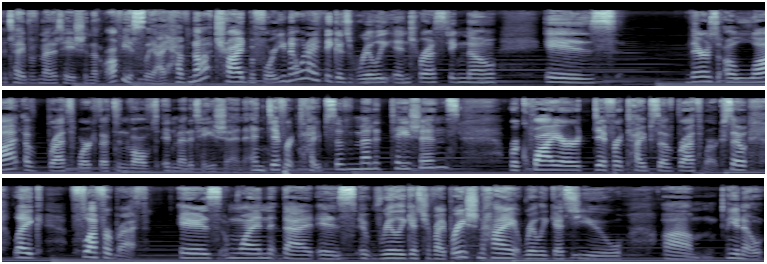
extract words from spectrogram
a type of meditation that obviously I have not tried before. You know what I think is really interesting though is there's a lot of breath work that's involved in meditation and different types of meditations require different types of breath work. So like fluffer breath is one that is it really gets your vibration high, it really gets you um, you know,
